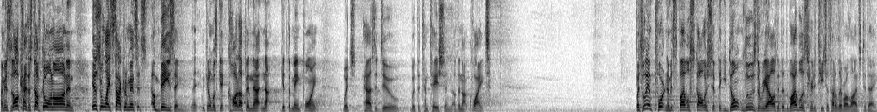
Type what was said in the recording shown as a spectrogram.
I mean, there's all kinds of stuff going on and Israelite sacraments. It's amazing. We can almost get caught up in that and not get the main point, which has to do with the temptation of the not quite. But it's really important amidst Bible scholarship that you don't lose the reality that the Bible is here to teach us how to live our lives today.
